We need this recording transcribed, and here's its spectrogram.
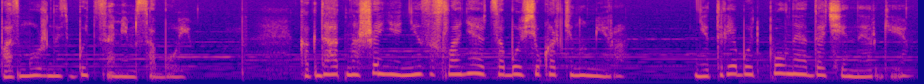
возможность быть самим собой. Когда отношения не заслоняют собой всю картину мира, не требуют полной отдачи энергии –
